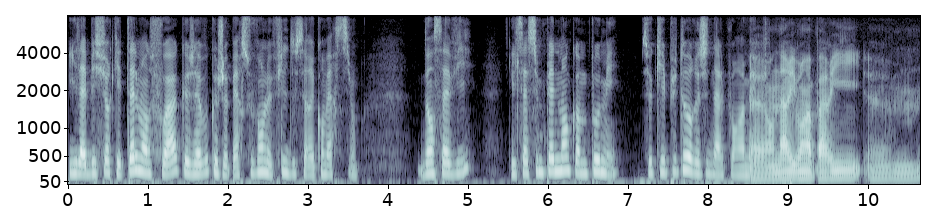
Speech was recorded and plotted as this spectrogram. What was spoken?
Il a bifurqué tellement de fois que j'avoue que je perds souvent le fil de ses reconversions. Dans sa vie, il s'assume pleinement comme paumé, ce qui est plutôt original pour un mec. Euh, en arrivant à Paris, euh,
